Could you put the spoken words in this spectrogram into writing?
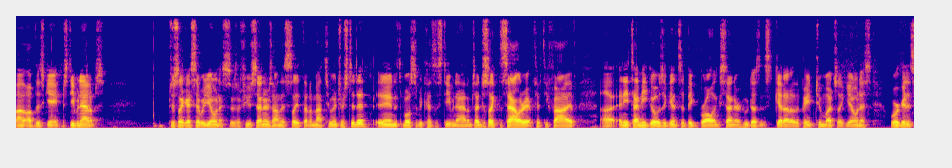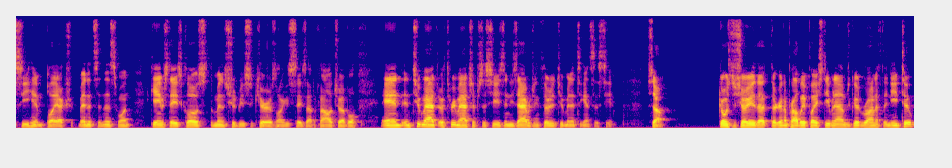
uh, of this game, Steven Adams. Just like I said with Jonas, there's a few centers on this slate that I'm not too interested in, and it's mostly because of Steven Adams. I just like the salary at 55. Uh, anytime he goes against a big brawling center who doesn't get out of the paint too much, like Jonas, we're going to see him play extra minutes in this one. Game stays close, the minutes should be secure as long as he stays out of foul trouble. And in two match or three matchups this season, he's averaging 32 minutes against this team. So goes to show you that they're going to probably play Steven Adams good run if they need to.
